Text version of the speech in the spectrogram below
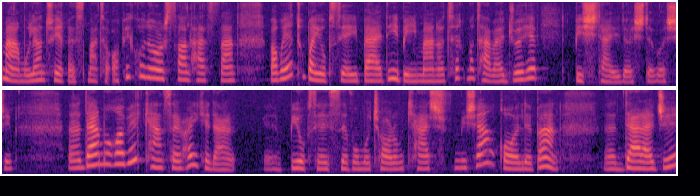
معمولا توی قسمت آپیکودورسال هستن و باید تو بایوپسی بعدی به این مناطق ما توجه بیشتری داشته باشیم. در مقابل کنسرهایی که در بیوپسی سوم و چهارم کشف میشن غالبا درجه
